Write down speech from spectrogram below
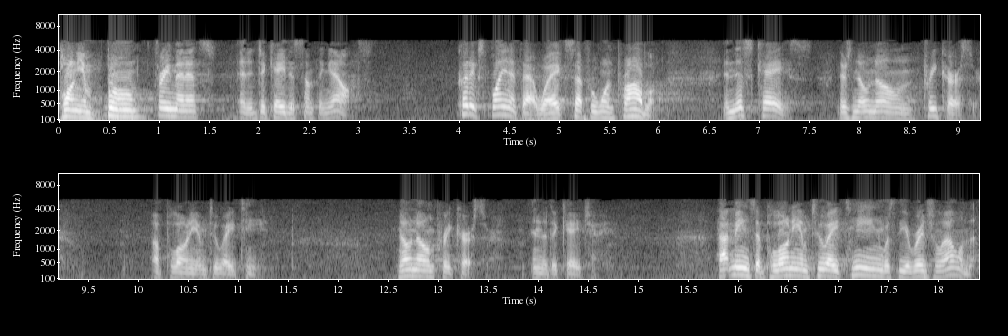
Polonium, boom, three minutes, and it decayed to something else. Could explain it that way, except for one problem. In this case, there's no known precursor of polonium 218. No known precursor in the decay chain. That means that polonium 218 was the original element.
